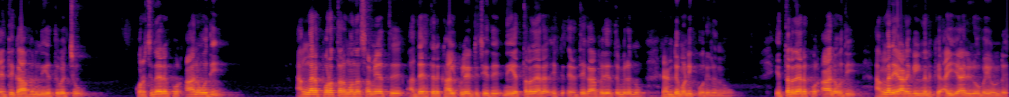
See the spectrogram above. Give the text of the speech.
ഏത്തിക്കാഫിന് നീയത്ത് വെച്ചു. കുറച്ചു നേരം ഖുർആൻ ഓതി. അങ്ങനെ പുറത്തിറങ്ങുന്ന സമയത്ത് അദ്ദേഹത്തിന് കാൽക്കുലേറ്റ് ചെയ്ത് നീ എത്ര നേരം ഏത്തിക്കാഫിൽ ഇരുന്നു രണ്ട് മണിക്കൂർ ഇരുന്നു ഇത്ര നേരം ഖുർആൻ ഓതി. അങ്ങനെയാണെങ്കിൽ നിനക്ക് അയ്യായിരം രൂപയുണ്ട്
